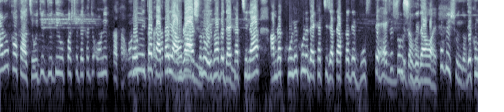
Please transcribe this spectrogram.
আরও খাতা আছে। ওই যে যদি ওপাশে দেখা যায় অনেক অনেক প্রতিটা কাতাই আমরা আসলে ওইভাবে দেখাচ্ছি না। আমরা খুলে খুলে দেখাচ্ছি যাতে আপনাদের বুঝতে একদম সুবিধা হয়। খুবই সুন্দর। দেখুন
